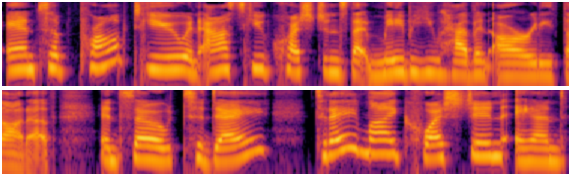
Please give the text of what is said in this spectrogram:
and to prompt you and ask you questions that maybe you haven't already thought of. And so today, today my question and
